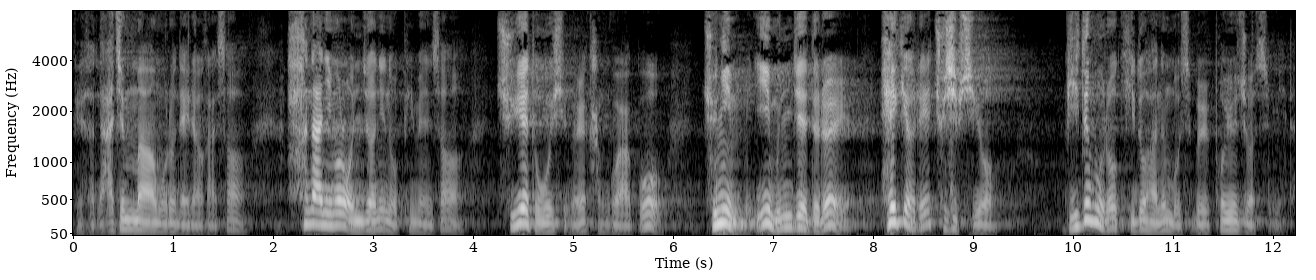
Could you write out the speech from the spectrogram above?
그래서 낮은 마음으로 내려가서 하나님을 온전히 높이면서 주의 도우심을 강구하고 주님 이 문제들을 해결해 주십시오. 믿음으로 기도하는 모습을 보여주었습니다.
